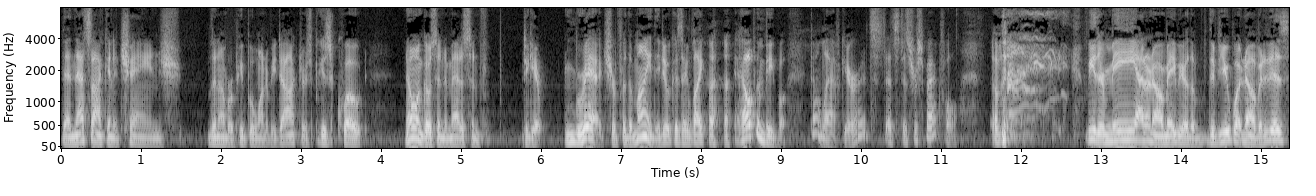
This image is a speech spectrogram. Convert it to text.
then that's not going to change the number of people who want to be doctors because, quote, no one goes into medicine f- to get rich or for the money. They do it because they like helping people. Don't laugh, Garrett. It's, that's disrespectful. Of either me, I don't know, maybe or the, the viewpoint. No, but it is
